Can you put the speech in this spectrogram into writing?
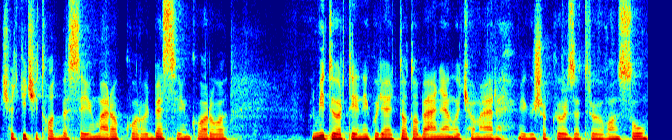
és egy kicsit hadd beszéljünk már akkor, hogy beszéljünk arról, hogy mi történik ugye egy tatabányán, hogyha már mégis a körzetről van szó.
